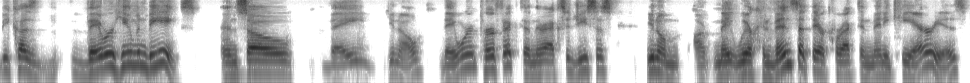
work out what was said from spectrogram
because they were human beings, and so they, you know, they weren't perfect, and their exegesis, you know, are, may, we're convinced that they're correct in many key areas,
